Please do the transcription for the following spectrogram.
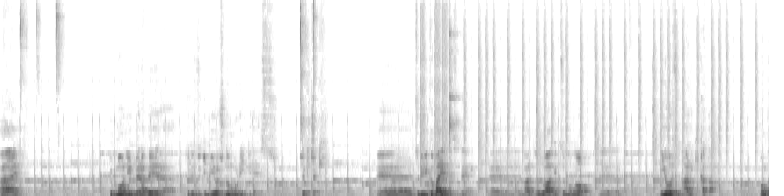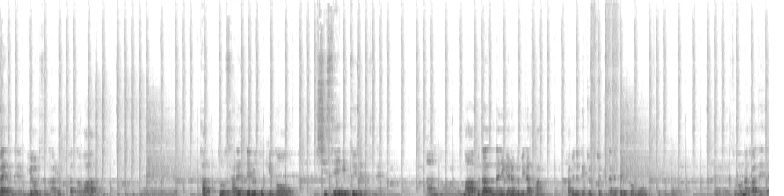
はい。Good morning, ベラベラ。釣り好き美容師の森木です。チョキチョキ。えー、釣り行く前にですね、えー、まずはいつもの、えー、美容室の歩き方。今回のね、美容室の歩き方は、えー、カットされてる時の姿勢についてですね、あのまあ普段何気なく皆さん髪の毛チョキチョキされてると思うんですけども、えー、その中で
